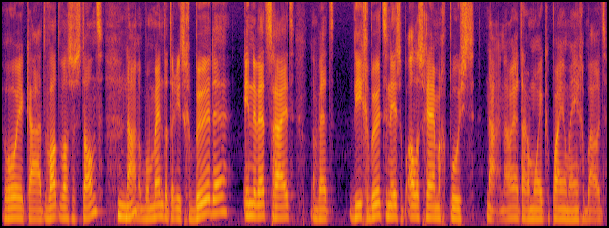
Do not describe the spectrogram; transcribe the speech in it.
rode kaart? Wat was de stand? Mm -hmm. Nou, op het moment dat er iets gebeurde in de wedstrijd, dan werd die gebeurtenis op alle schermen gepusht. Nou, dan werd daar een mooie campagne omheen gebouwd.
